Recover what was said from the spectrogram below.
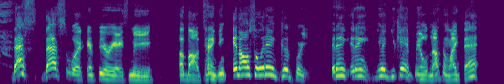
that's that's what infuriates me about tanking, and also it ain't good for you. It ain't. It ain't. You, you can't build nothing like that.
